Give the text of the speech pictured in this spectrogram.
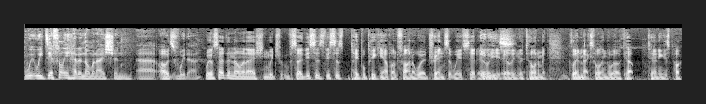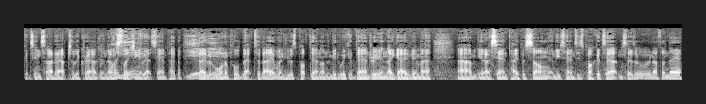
We, we definitely had a nomination uh, on it's- Twitter. We also had the nomination, which so this is this is people picking up on final word trends that we've set early early in the tournament. Glenn Maxwell in the World Cup turning his pockets inside out to the crowd when they were Oh, sledging yeah. about sandpaper. Yeah, David yeah. Warner pulled that today when he was popped down on the mid wicket boundary, and they gave him a um, you know sandpaper song, and he turns his pockets out and says, "Oh, nothing there,"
